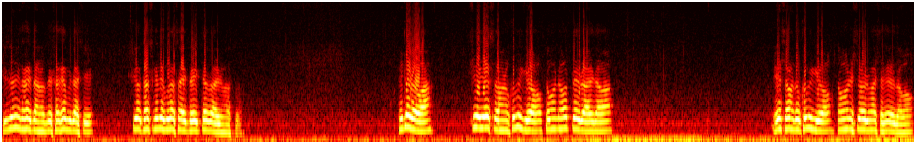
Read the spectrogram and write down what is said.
沈みかけたので叫び出し、死を助けてくださいと言ったとあります。ペテロは、主イエス様の首輝を共に追っている間は、イエス様と首輝を共にしておりましたけれども、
